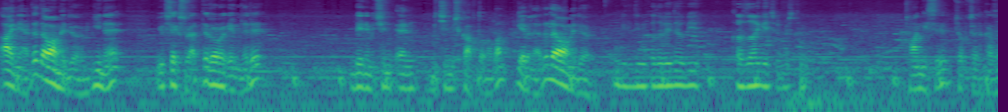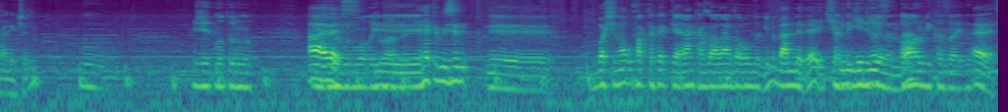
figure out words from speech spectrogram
aynı yerde devam ediyorum. Yine yüksek süratli Roro gemileri benim için en biçilmiş kaptan olan gemilerde devam ediyorum. Bildiğim kadarıyla bir kaza geçirmiştim. Hangisi? Çokça da kaza geçirdim. Bu jet motorunun Ha evet. vurma olayı vardı. Ee, hepimizin e, başına ufak tefek gelen kazalarda olduğu gibi bende de 2007 Sendeki biraz yılında ağır bir kazaydı. Evet,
